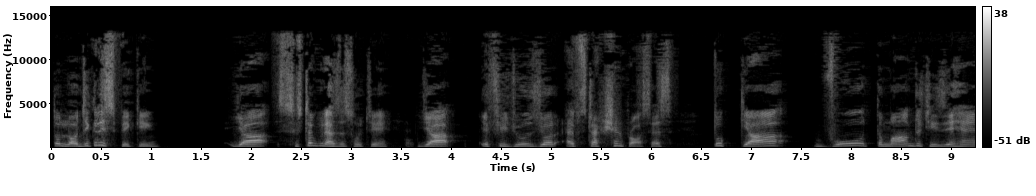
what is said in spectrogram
تو لاجیکلی اسپیکنگ یا سسٹم کے لحاظ سے سوچیں یا if you use your abstraction process تو کیا وہ تمام جو چیزیں ہیں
